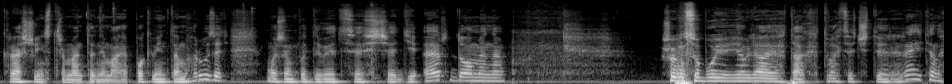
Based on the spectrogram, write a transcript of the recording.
Кращого інструмента немає. Поки він там грузить, можемо подивитися ще DR домена. Що він собою являє? Так, 24 рейтинг.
